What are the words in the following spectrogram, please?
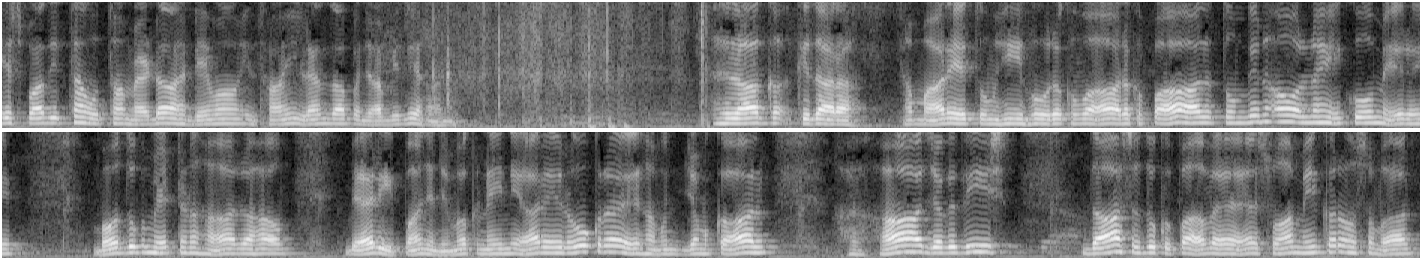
ਇਸ ਪਦ ਇਥਾਂ ਉਥਾਂ ਮੈਡਾ ਡੇਵਾ ਇਥਾਈ ਲੈਂਦਾ ਪੰਜਾਬੀ ਦੇ ਹਨ। ਰਾਗ ਕਿਦਾਰਾ, ਹਮਾਰੇ ਤੁਮ ਹੀ ਹੋ ਰਖਵਾ ਰਖਪਾਲ, ਤੁਮ ਬਿਨ ਔਰ ਨਹੀਂ ਕੋ ਮੇਰੇ। ਬਹੁਤ ਦੁਖ ਮੇਟਣ ਹਾਰ ਰਹਾ, ਬਹਿਰੀ ਪੰਜ ਨਿਮਕ ਨਹੀਂ ਨਿਆਰੇ, ਰੋਕ ਰਹੇ ਹਮ ਜਮਕਾਲ। ਹਾ ਜਗਦੀਸ਼, ਦਾਸ ਦੁਖ ਪਾਵੇ ਸੁਆਮੀ ਕਰੋ ਸੰਭਾਲ।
